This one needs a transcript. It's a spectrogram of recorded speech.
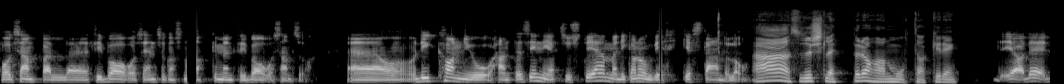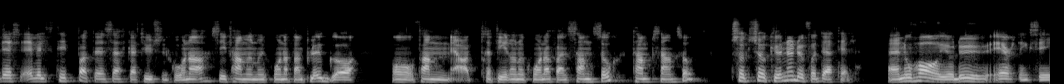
F.eks. Fibaro sin som kan snakke med en Fibaro-sensor. Eh, og og De kan jo hentes inn i et system, men de kan òg virke standalone. Ah, så du slipper å ha en mottaker, egentlig? Ja, det, det, jeg vil tippe at det er ca. 1000 kroner. Si 500 kroner for en plugg og, og ja, 300-400 kroner for en sensor, temp-sensor. Så, så kunne du fått det til. Eh, nå har jo du Airthings i,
